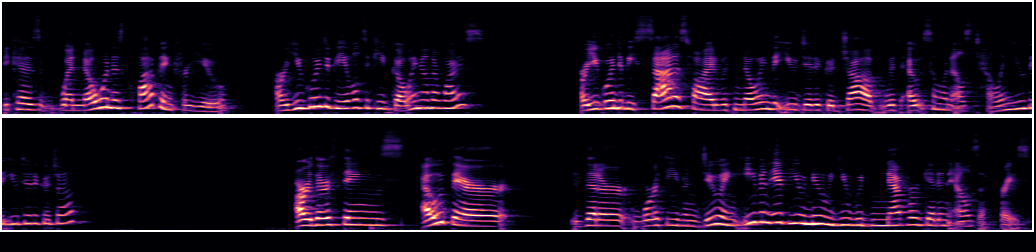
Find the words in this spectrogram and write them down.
Because when no one is clapping for you, are you going to be able to keep going otherwise? Are you going to be satisfied with knowing that you did a good job without someone else telling you that you did a good job? Are there things out there that are worth even doing, even if you knew you would never get an ounce of praise?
